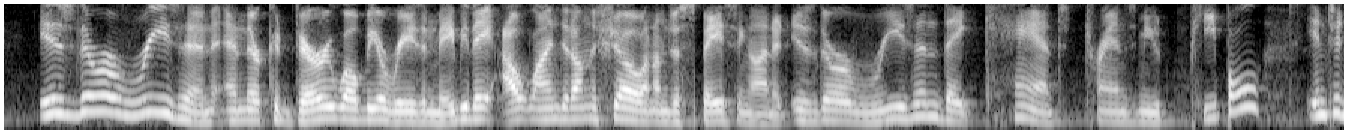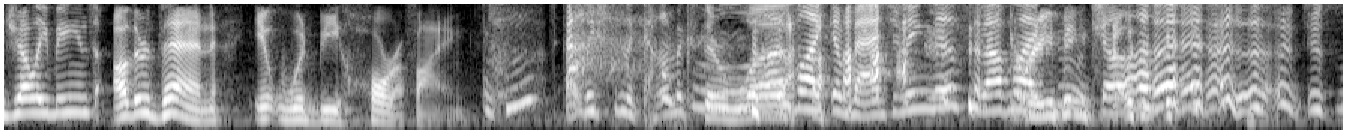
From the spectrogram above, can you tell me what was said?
Is there a reason, and there could very well be a reason? Maybe they outlined it on the show, and I'm just spacing on it. Is there a reason they can't transmute people into jelly beans, other than it would be horrifying? At least in the comics, there was. I'm was like imagining this, and I'm like, Screaming oh, God. just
